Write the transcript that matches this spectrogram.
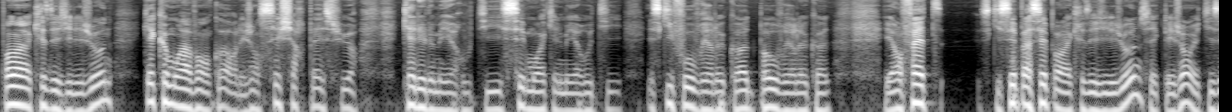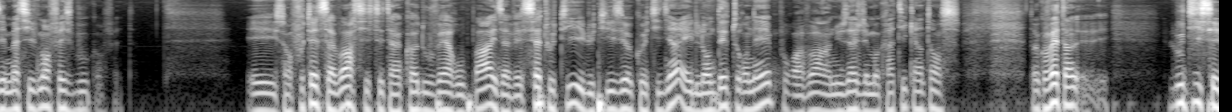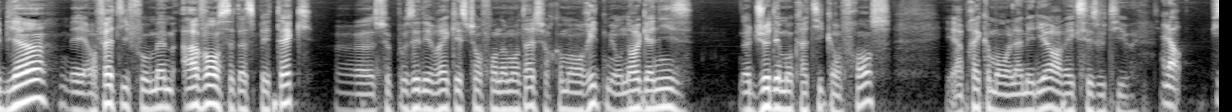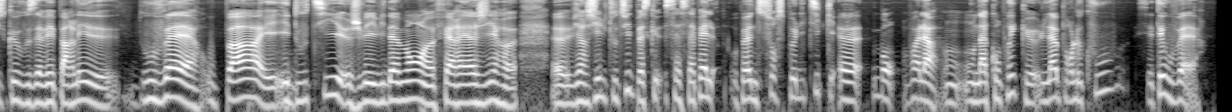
Pendant la crise des Gilets jaunes, quelques mois avant encore, les gens s'écharpaient sur quel est le meilleur outil, c'est moi qui ai le meilleur outil, est-ce qu'il faut ouvrir le code, pas ouvrir le code. Et en fait, ce qui s'est passé pendant la crise des Gilets jaunes, c'est que les gens utilisaient massivement Facebook, en fait. Et ils s'en foutaient de savoir si c'était un code ouvert ou pas. Ils avaient cet outil, ils l'utilisaient au quotidien et ils l'ont détourné pour avoir un usage démocratique intense. Donc en fait, l'outil c'est bien, mais en fait, il faut même avant cet aspect tech euh, se poser des vraies questions fondamentales sur comment on rythme et on organise notre jeu démocratique en France et après comment on l'améliore avec ces outils. Alors, puisque vous avez parlé euh, d'ouvert ou pas et, d'outils, je vais évidemment euh, faire réagir Virgile tout de suite parce que ça s'appelle open source politique. bon, voilà, on, a compris que là, pour le coup, c'était ouvert.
